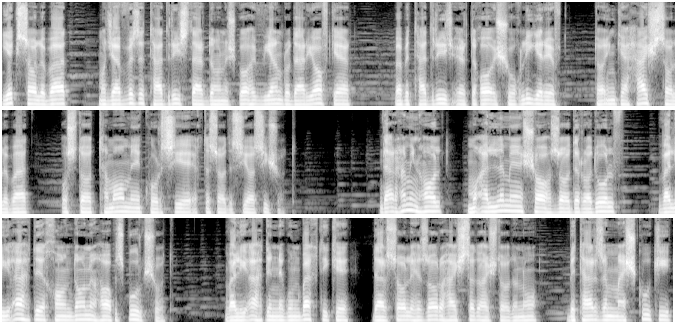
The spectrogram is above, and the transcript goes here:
یک سال بعد مجوز تدریس در دانشگاه وین رو دریافت کرد و به تدریج ارتقاء شغلی گرفت تا اینکه هشت سال بعد استاد تمام کرسی اقتصاد سیاسی شد. در همین حال معلم شاهزاده رادولف ولیعهد خاندان هابسبورگ شد. ولیعهد نگونبختی که در سال 1889 به طرز مشکوکی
